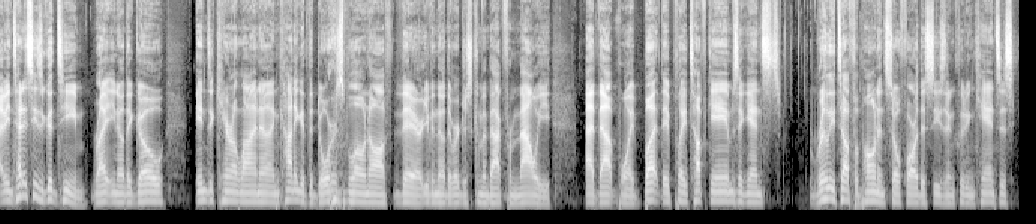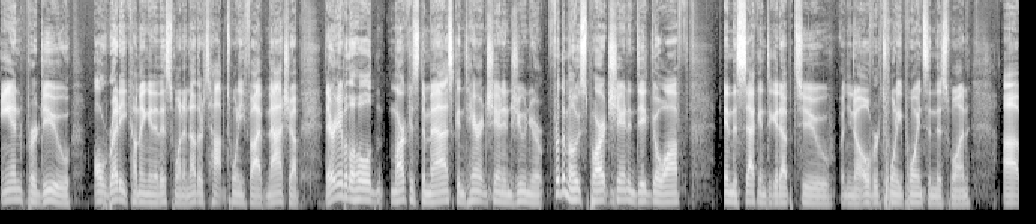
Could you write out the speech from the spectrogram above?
I mean, Tennessee's a good team, right? You know, they go into Carolina and kind of get the doors blown off there, even though they were just coming back from Maui at that point. But they play tough games against really tough opponents so far this season, including Kansas and Purdue. Already coming into this one, another top 25 matchup. They're able to hold Marcus Domask and Terrence Shannon Jr. for the most part. Shannon did go off in the second to get up to you know over 20 points in this one. Uh,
